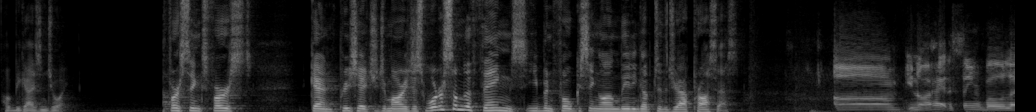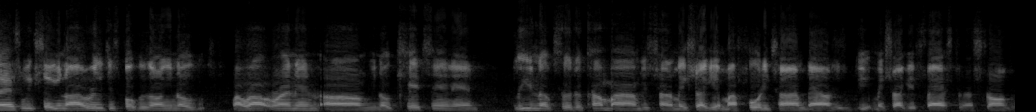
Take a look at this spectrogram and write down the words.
Hope you guys enjoy. First things first, Again, appreciate you, Jamari. Just what are some of the things you've been focusing on leading up to the draft process? Um, you know, I had the Senior Bowl last week, so you know, I really just focused on you know my route running, um, you know, catching, and leading up to the combine. I'm just trying to make sure I get my 40 time down, just get, make sure I get faster and stronger.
